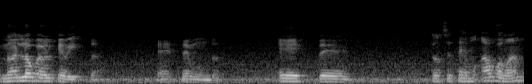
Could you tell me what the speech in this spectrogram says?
No es lo peor que he visto en este mundo. Este, entonces tenemos Aquaman,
